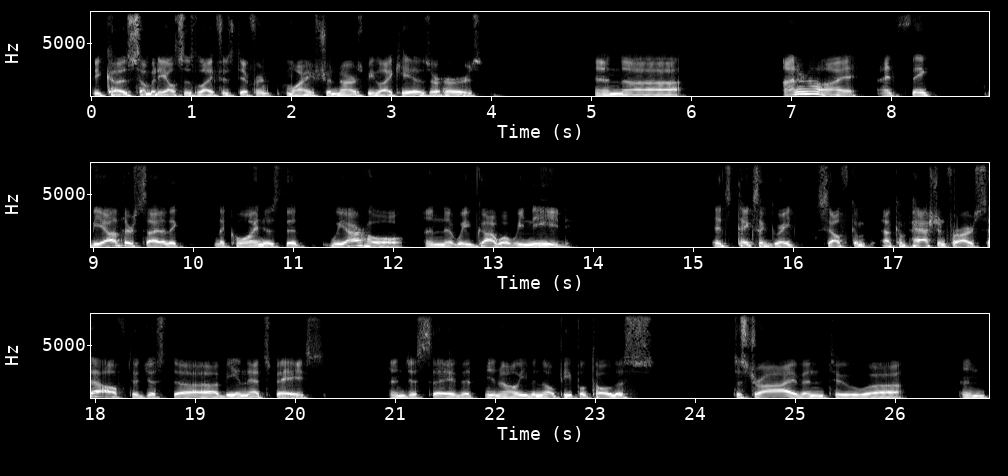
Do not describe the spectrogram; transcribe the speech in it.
Because somebody else's life is different, why shouldn't ours be like his or hers? And uh, I don't know. I I think the other side of the the coin is that we are whole and that we've got what we need. It takes a great self a compassion for ourselves to just uh, be in that space and just say that you know even though people told us to strive and to uh, and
